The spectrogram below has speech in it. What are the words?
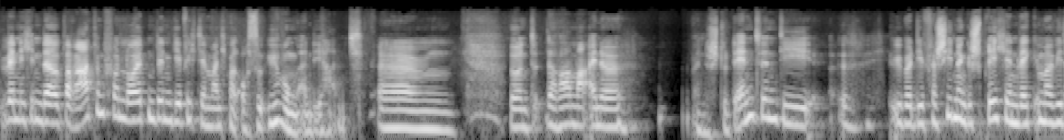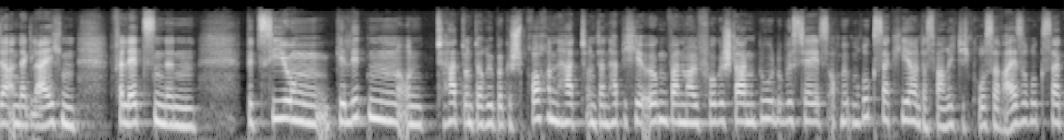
Wenn ich in der Beratung von Leuten bin, gebe ich dir manchmal auch so Übungen an die Hand. Ähm, und da war mal eine eine Studentin, die äh, über die verschiedenen Gespräche hinweg immer wieder an der gleichen verletzenden Beziehung gelitten und hat und darüber gesprochen hat. Und dann habe ich ihr irgendwann mal vorgeschlagen, du, du bist ja jetzt auch mit dem Rucksack hier und das war ein richtig großer Reiserucksack.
